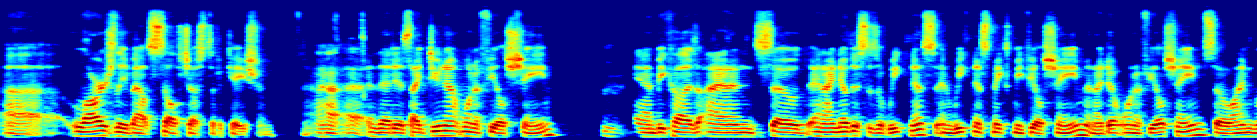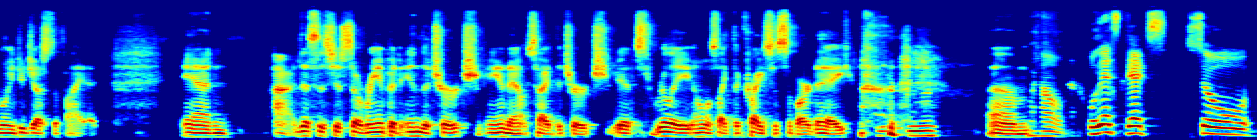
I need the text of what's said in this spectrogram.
uh, largely about self justification. Uh, and that is, I do not want to feel shame Mm. And because and so and I know this is a weakness and weakness makes me feel shame and I don't want to feel shame, so I'm going to justify it. And uh, this is just so rampant in the church and outside the church. It's really almost like the crisis of our day. mm-hmm. um, wow. Well, that's that's so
